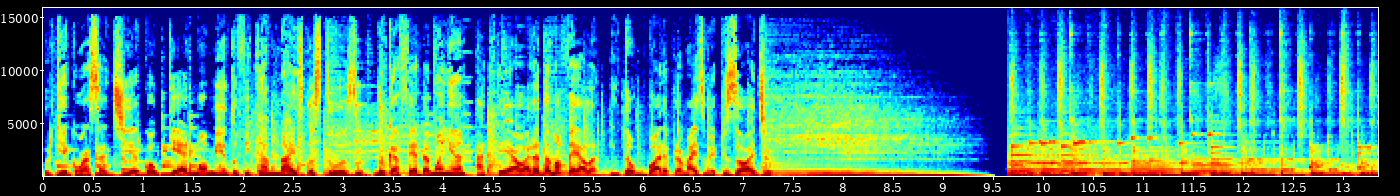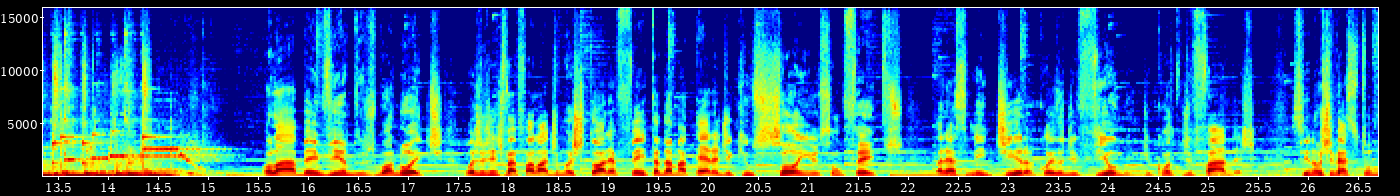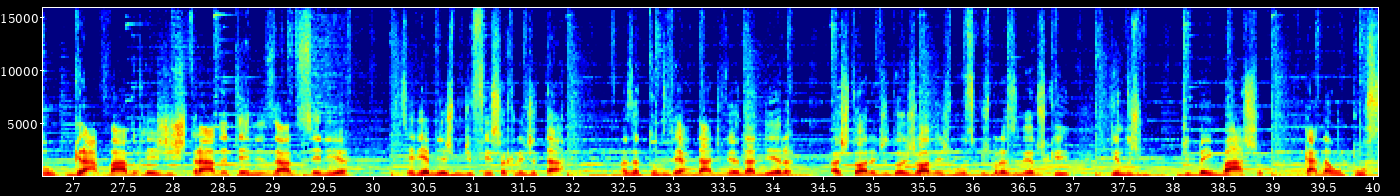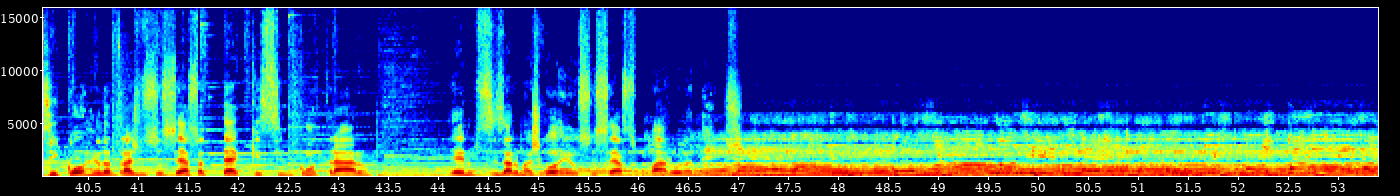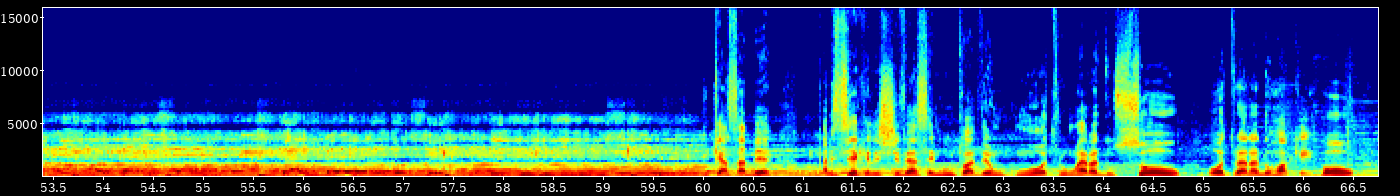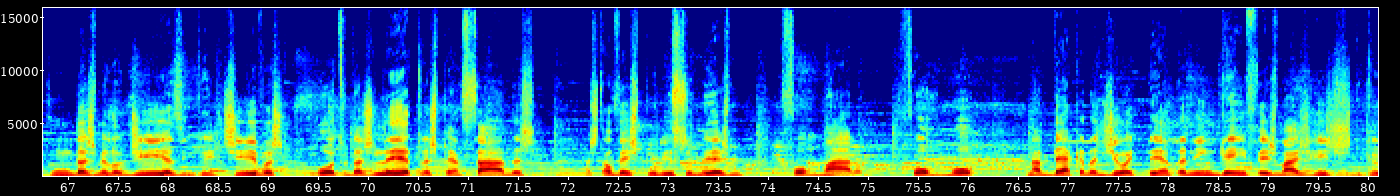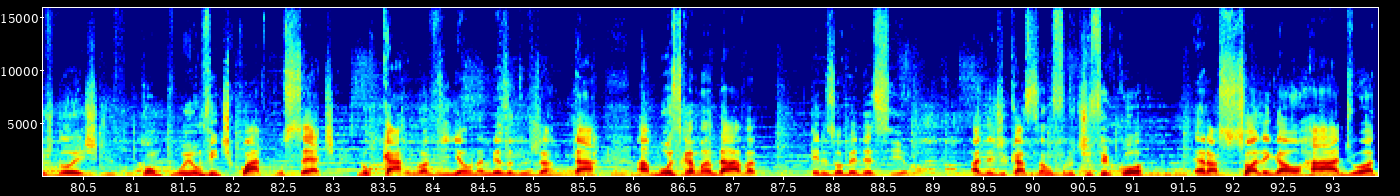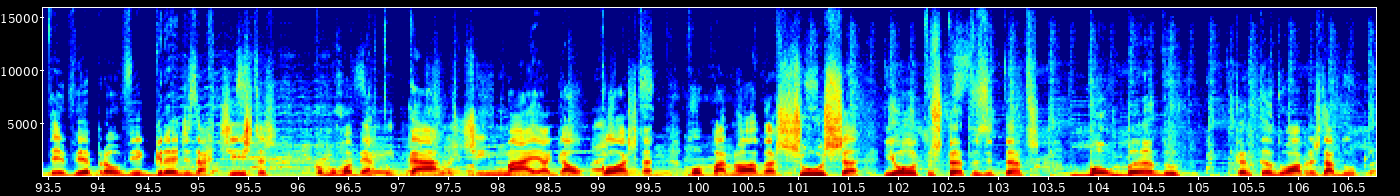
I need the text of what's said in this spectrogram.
Porque com essa dia, qualquer momento fica mais gostoso. Do café da manhã até a hora da novela. Então, bora para mais um episódio. Olá, bem-vindos, boa noite. Hoje a gente vai falar de uma história feita da matéria de que os sonhos são feitos. Parece mentira, coisa de filme, de conto de fadas. Se não estivesse tudo gravado, registrado, eternizado, seria, seria mesmo difícil acreditar. Mas é tudo verdade verdadeira. A história de dois jovens músicos brasileiros que, vindos de bem baixo, cada um por si, correndo atrás do sucesso até que se encontraram e aí não precisaram mais correr, o sucesso parou na deles. Quer saber? Parecia que eles tivessem muito a ver um com o outro. Um era do soul, outro era do rock and roll, um das melodias intuitivas, outro das letras pensadas. Mas talvez por isso mesmo formaram, formou. Na década de 80, ninguém fez mais hits do que os dois. Compunham 24 por 7, no carro, no avião, na mesa do jantar. A música mandava, eles obedeciam. A dedicação frutificou, era só ligar o rádio ou a TV para ouvir grandes artistas como Roberto Carlos, Tim Maia, Gal Costa, Roupa Nova, Xuxa e outros tantos e tantos bombando cantando obras da dupla.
